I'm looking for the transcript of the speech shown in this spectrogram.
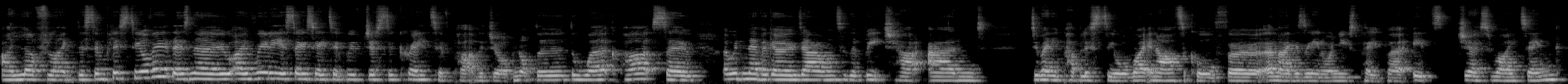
I love like the simplicity of it. There's no, I really associate it with just the creative part of the job, not the the work part. So I would never go down to the beach hut and do any publicity or write an article for a magazine or a newspaper. It's just writing.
